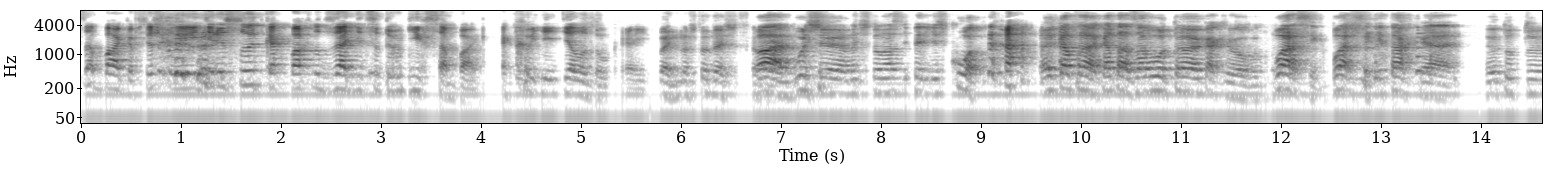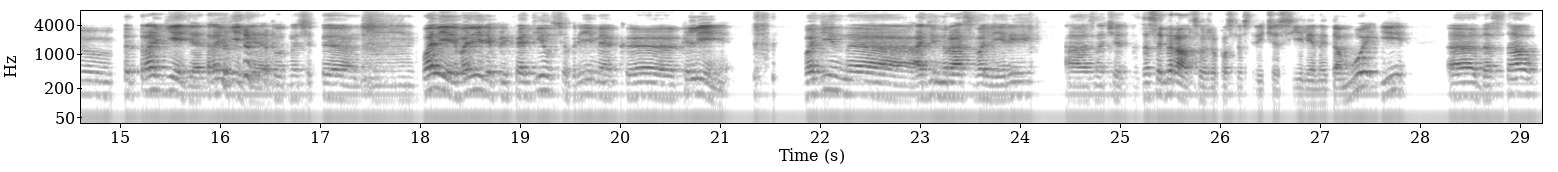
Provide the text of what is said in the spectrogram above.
Собака, все, что ее интересует, как пахнут задницы других собак. Какое ей дело до Украины? Вань, ну что дальше? А, больше, значит, у нас теперь есть кот. Э, Кота, кота зовут, э, как его, Барсик, Барсик. Итак, э, э, тут трагедия, трагедия. Тут, значит, Валерий, Валерий приходил все время к, к Лене. В один, один раз Валерий, а, значит, засобирался уже после встречи с Еленой домой и достал,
